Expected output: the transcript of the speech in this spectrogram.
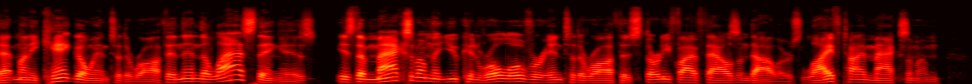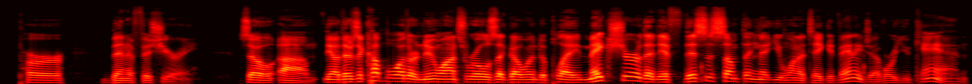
that money can't go into the Roth. And then the last thing is is the maximum that you can roll over into the Roth is $35,000, lifetime maximum per beneficiary. So, um, you know, there's a couple other nuance rules that go into play. Make sure that if this is something that you want to take advantage of, or you can,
